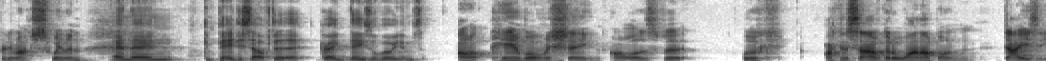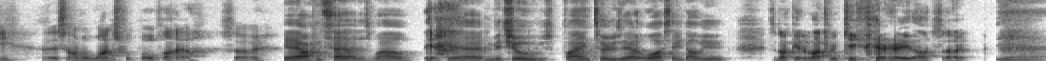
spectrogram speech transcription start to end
Pretty much swimming. And then compared yourself to Greg Diesel Williams. Oh, handball machine I was. But look, I can say I've got a one up on Daisy. I'm a ones football player. So Yeah, I can say that as well. yeah, Yeah, Mitchell's playing twos out at YCW. it's not getting much of a kick there either. So Yeah,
